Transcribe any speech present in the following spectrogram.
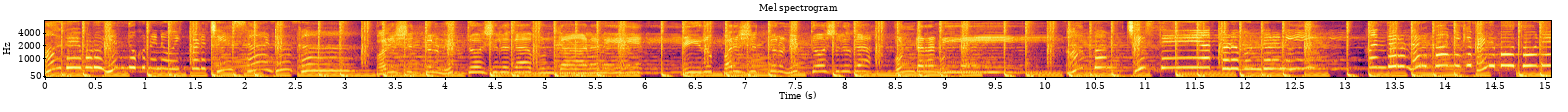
ఆ దేవుడు ఎందుకు నేను ఇక్కడ చేశాడుగా? పరిశుద్ధులు నిర్దోషులుగా ఉండాలని మీరు పరిశుద్ధులు నిర్దోషులుగా ఉండరని. పాపం చేస్తే అక్కడ ఉండరని అందరూ నరకానికి వెళ్ళిపోతూనే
